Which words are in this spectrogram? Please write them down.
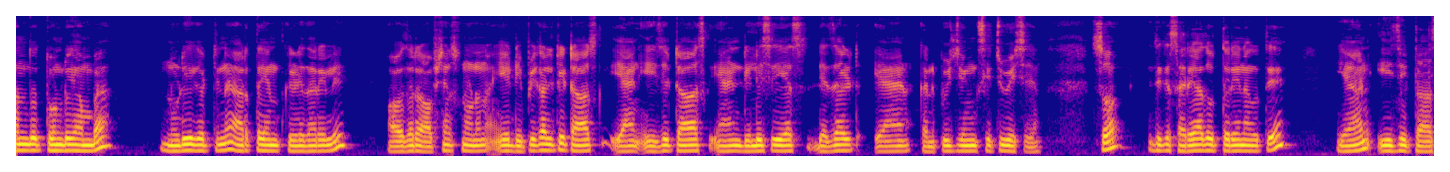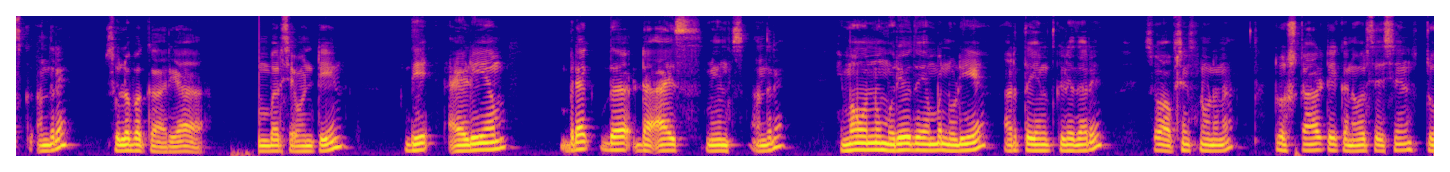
ಒಂದು ತುಂಡು ಎಂಬ ನುಡಿಗಟ್ಟಿನ ಅರ್ಥ ಏನು ಕೇಳಿದ್ದಾರೆ ಇಲ್ಲಿ? ಅದರ ಆಪ್ಷನ್ಸ್ ನೋಡೋಣ. A difficulty task and easy task and delicious dessert and confusing situation so ಇದಕ್ಕೆ ಸರಿಯಾದ ಉತ್ತರ ಏನಾಗುತ್ತೆ? ಯಾನ್ ಈಸಿ ಟಾಸ್ಕ್ ಅಂದರೆ ಸುಲಭ ಕಾರ್ಯ. Number seventeen the idiom break the the ice means ಅಂದರೆ ಹಿಮವನ್ನು ಮುರಿಯುವುದು ಎಂಬ ನುಡಿಯ ಅರ್ಥ ಏನು ಕೇಳಿದ್ದಾರೆ? ಸೊ ಆಪ್ಷನ್ಸ್ ನೋಡೋಣ. To start a conversation to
